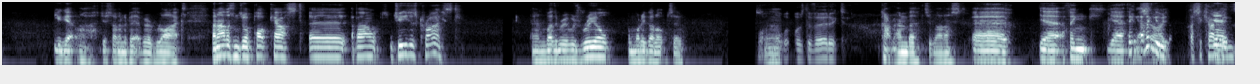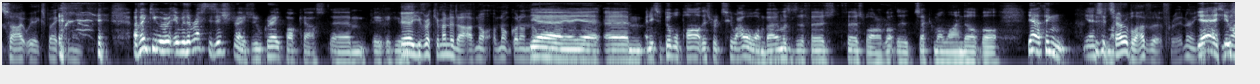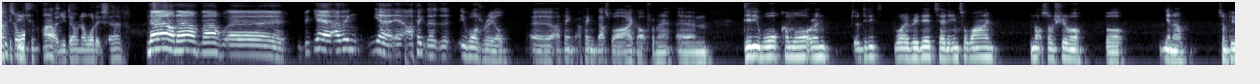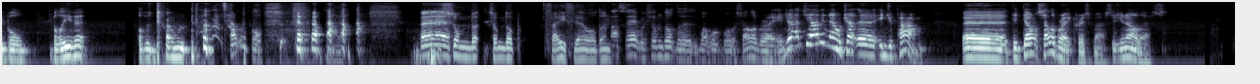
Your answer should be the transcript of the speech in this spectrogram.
you get oh, just having a bit of a relax. And I listened to a podcast uh, about Jesus Christ and whether he was real and what he got up to. What, So, what was the verdict? can't remember, to be honest. Uh, yeah, I think, yeah, I think, I think it was. That's the kind yeah. of insight we expect. I think it was, it was the rest is history. It's a great podcast. Um, if you yeah, you've recommended that. I've not I've not gone on. that Yeah, one. yeah, yeah. Um, and it's a double part. This for a two-hour one, but I listened to the first first one. I've got the second one lined up, but yeah, I think yeah. It's it a terrible advert for it, isn't it? Yeah, You it seemed like a one decent part, lad. You don't know what it said. No, no, no. Uh, but yeah, I think yeah, I think that, that it was real. Uh, I think I think that's what I got from it. Um, did he walk on water and did he whatever he did turn it into wine? Not so sure, but you know, some people believe it, others don't. Terrible. Uh, summed up, summed up faith. Yeah, well done. That's it. We've summed up the what, what, what we're celebrating. Do you- do you- I didn't know uh, in Japan uh, they don't celebrate Christmas. Did you know this?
